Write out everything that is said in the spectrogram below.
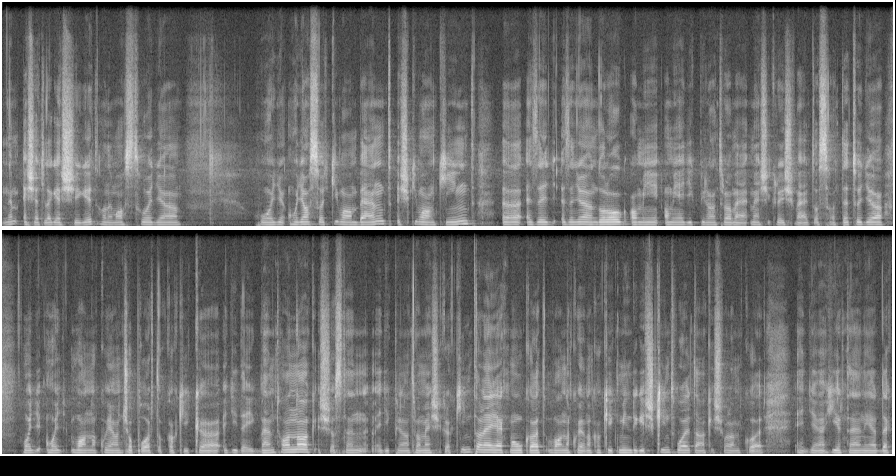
nem esetlegességét, hanem azt, hogy, hogy, hogy az, hogy ki van bent és ki van kint, ez egy, ez egy olyan dolog, ami, ami egyik pillanatra a másikra is változhat. Tehát, hogy, hogy, hogy vannak olyan csoportok, akik egy ideig bent vannak, és aztán egyik pillanatra a másikra kint találják magukat, vannak olyanok, akik mindig is kint voltak, és valamikor egy hirtelen érdek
